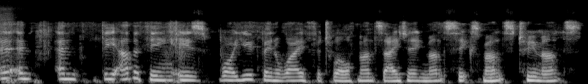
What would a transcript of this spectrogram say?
Yeah. And, and, and the other thing is while you've been away for 12 months, 18 months, six months, two months,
